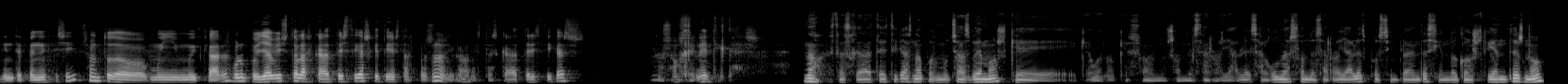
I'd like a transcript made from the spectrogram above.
Independencia, sí, son todo muy, muy claros. Bueno, pues ya he visto las características que tienen estas personas. Y claro, estas características no son genéticas. No, estas características, ¿no? Pues muchas vemos que, que, bueno, que son, son desarrollables. Algunas son desarrollables pues simplemente siendo conscientes, ¿no?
